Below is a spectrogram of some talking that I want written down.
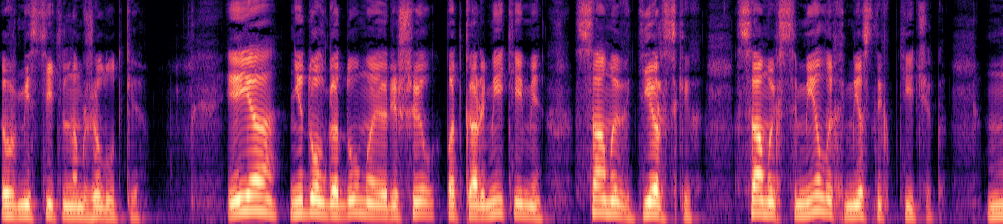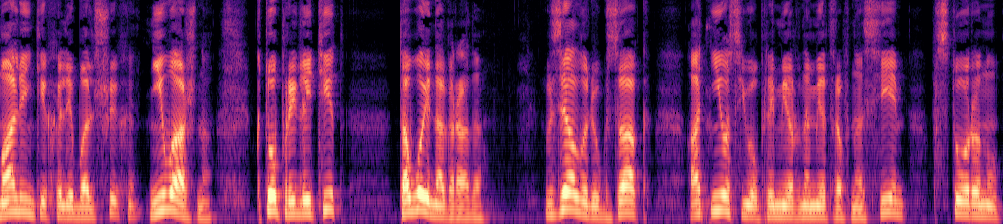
вместительном желудке. И я, недолго думая, решил подкормить ими самых дерзких, самых смелых местных птичек маленьких или больших, неважно, кто прилетит, того и награда. Взял рюкзак, отнес его примерно метров на семь в сторону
